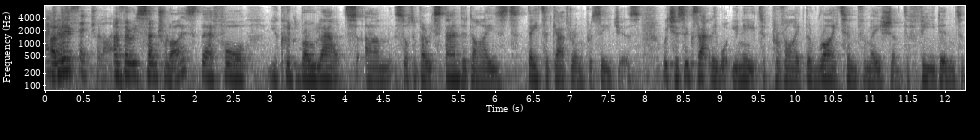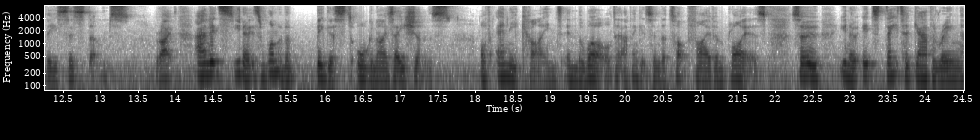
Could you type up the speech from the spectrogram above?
and very centralised. And very centralised. Therefore, you could roll out um, sort of very standardised data gathering procedures, which is exactly what you need to provide the right information to feed into these systems right? And it's you know it's one of the biggest organisations of any kind in the world. I think it's in the top five employers. So you know its data gathering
